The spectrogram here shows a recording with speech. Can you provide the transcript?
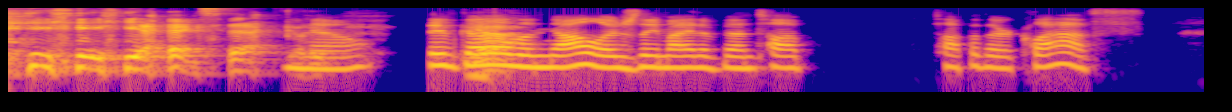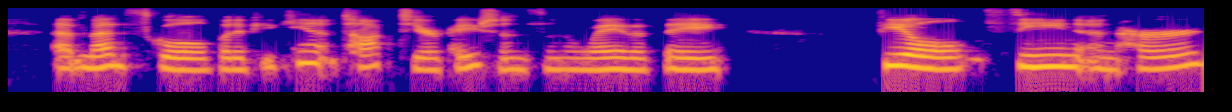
yeah, exactly. You know, they've got yeah. all the knowledge. They might have been top top of their class at med school, but if you can't talk to your patients in a way that they feel seen and heard,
